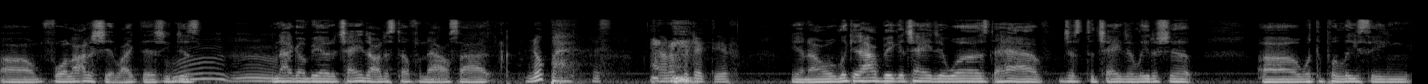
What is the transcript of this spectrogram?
um, for a lot of shit like this. You just Mm-hmm. you're not gonna be able to change all this stuff from the outside. Nope. It's counterproductive. You know, look at how big a change it was to have just the change in leadership uh, with the policing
